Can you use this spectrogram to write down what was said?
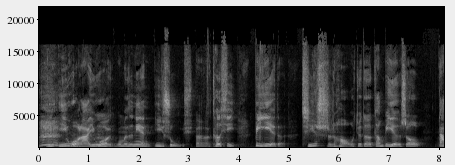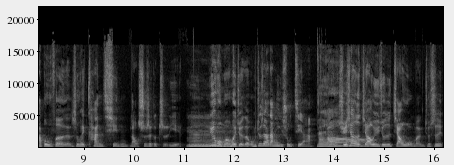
以以我啦，以我，嗯、我们是念艺术呃科系。毕业的，其实哈，我觉得刚毕业的时候，大部分人是会看清老师这个职业，嗯，因为我们会觉得我们就是要当艺术家，啊，学校的教育就是教我们就是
